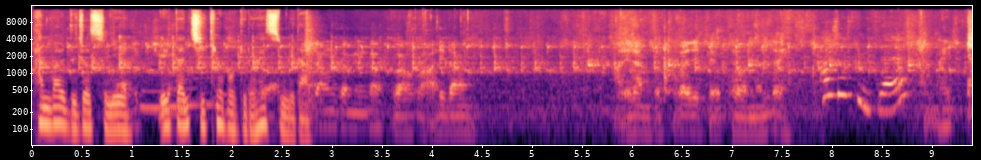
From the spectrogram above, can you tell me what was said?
한발 늦었으니 일단 지켜보기로 했습니다. 짱검인가 그거하고 아리랑 아리랑 그두 가지 제가 배웠는데 하실 수 있어요? 한번 해줄까?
